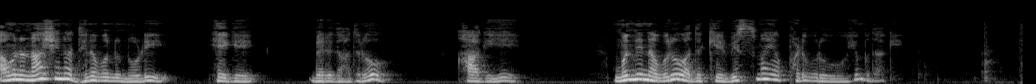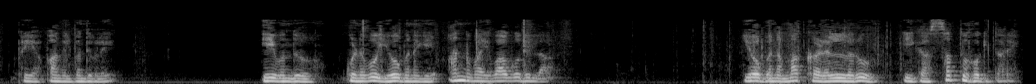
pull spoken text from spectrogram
ಅವನ ನಾಶಿನ ದಿನವನ್ನು ನೋಡಿ ಹೇಗೆ ಬೆರಗಾದರೋ ಹಾಗೆಯೇ ಮುಂದಿನವರು ಅದಕ್ಕೆ ವಿಸ್ಮಯ ಪಡುವರು ಎಂಬುದಾಗಿ. ಪ್ರಿಯ ಬಂಧುಗಳೇ, ಈ ಒಂದು ಗುಣವು ಯೋಬನಿಗೆ ಅನ್ವಯವಾಗುವುದಿಲ್ಲ. ಯೋಬನ ಮಕ್ಕಳೆಲ್ಲರೂ ಈಗ ಸತ್ತು ಹೋಗಿದ್ದಾರೆ.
